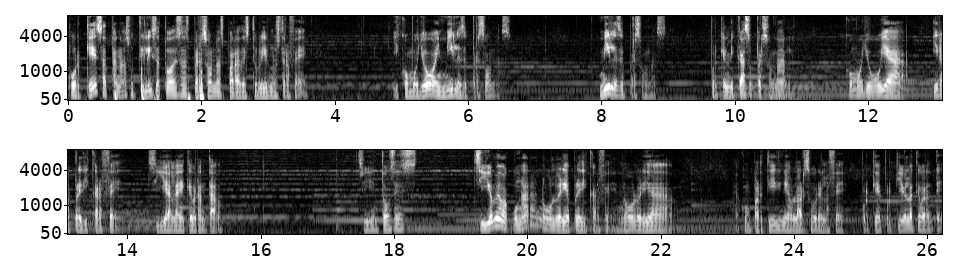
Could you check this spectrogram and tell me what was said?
¿Por qué Satanás utiliza todas esas personas para destruir nuestra fe? Y como yo hay miles de personas, miles de personas. Porque en mi caso personal, ¿cómo yo voy a ir a predicar fe si ya la he quebrantado? Sí, entonces, si yo me vacunara, no volvería a predicar fe, no volvería a compartir ni a hablar sobre la fe. ¿Por qué? Porque yo la quebranté.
